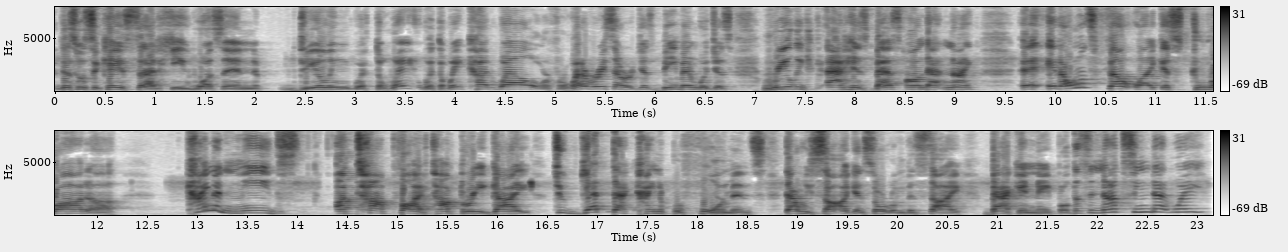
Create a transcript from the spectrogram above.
this was the case that he wasn't dealing with the weight with the weight cut well or for whatever reason or just Beamon was just really at his best on that night. It, it almost felt like Estrada kind of needs a top five top three guy to get that kind of performance that we saw against Sor Rungvisai back in April. Does it not seem that way?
